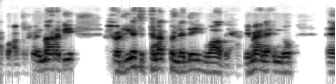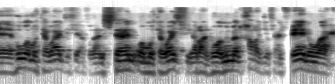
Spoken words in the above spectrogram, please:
أبو عبد الرحمن المغربي حرية التنقل لديه واضحة، بمعنى إنه هو متواجد في أفغانستان ومتواجد في إيران، هو ممن خرج في 2001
